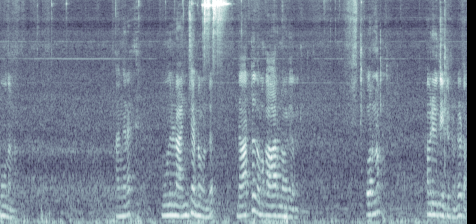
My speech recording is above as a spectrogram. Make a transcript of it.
മൂന്നെണ്ണം. അങ്ങനെ മൂന്നെണ്ണം അഞ്ചെണ്ണം ഉണ്ട് ഡാർട്ട് നമുക്ക് ആറെണ്ണം വരെ തന്നിട്ടുണ്ട് ഒരെണ്ണം അവർ തീട്ടിട്ടുണ്ട് കേട്ടോ.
